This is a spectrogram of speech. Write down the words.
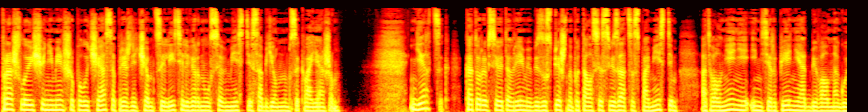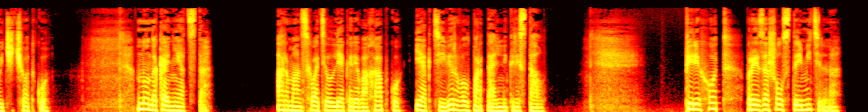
Прошло еще не меньше получаса, прежде чем целитель вернулся вместе с объемным саквояжем. Герцог, который все это время безуспешно пытался связаться с поместьем, от волнения и нетерпения отбивал ногой чечетку. «Ну, наконец-то!» Арман схватил лекаря в охапку и активировал портальный кристалл. Переход произошел стремительно —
